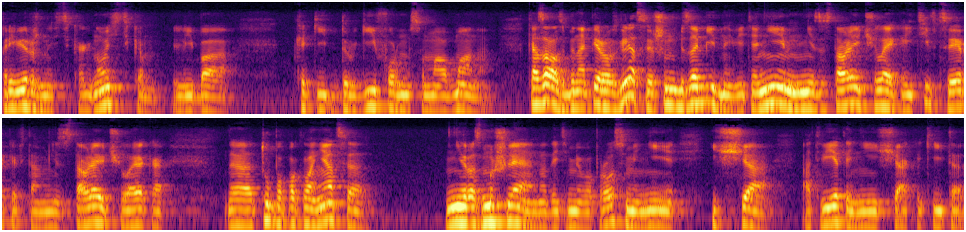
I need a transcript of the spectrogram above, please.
приверженности к агностикам, либо какие-то другие формы самообмана. Казалось бы, на первый взгляд, совершенно безобидные, ведь они не заставляют человека идти в церковь, там, не заставляют человека э, тупо поклоняться, не размышляя над этими вопросами, не ища ответы, не ища какие-то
